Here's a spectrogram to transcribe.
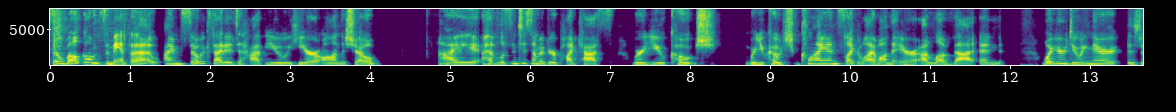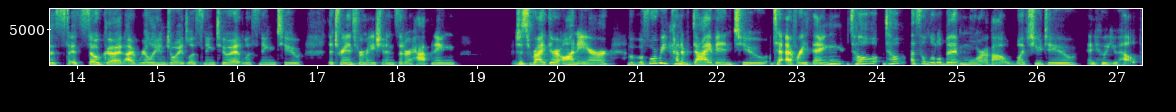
So, welcome, Samantha. I'm so excited to have you here on the show. I have listened to some of your podcasts where you coach where you coach clients like live on the air. I love that. And what you're doing there is just it's so good i really enjoyed listening to it listening to the transformations that are happening just right there on air but before we kind of dive into to everything tell tell us a little bit more about what you do and who you help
